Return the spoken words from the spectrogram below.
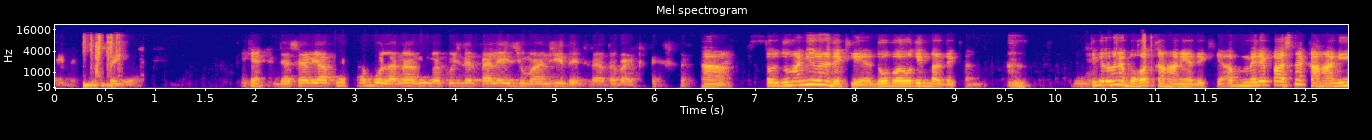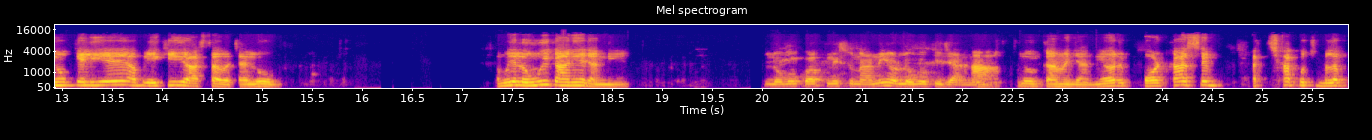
सही है। ठीक है? जैसे अभी आपने काम बोला ना अभी मैं कुछ देर पहले ही जुमानजी देख रहा था बैठ के। हाँ तो जुमानजी मैंने देख लिया दो दो तीन बार देखा है। ठीक है तो मैंने बहुत कहानियाँ देखी। अब मेरे पास ना कहानियों के लिए अब एक ही रास्ता बचा है लोग। अब मुझे लोगों की कहानियाँ जाननी है। लोगों को अपनी सुनानी और लोगों की जाननी। हाँ लोग कहानी जाननी और पॉडकास्ट से अच्छा कुछ मतलब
